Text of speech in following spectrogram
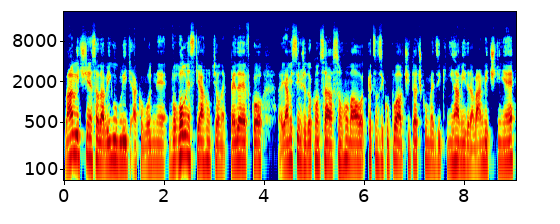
V angličtine sa dá vygoogliť ako vodne, voľne stiahnutelné pdf. Ja myslím, že dokonca som ho mal, keď som si kupoval čítačku medzi knihami, teda v angličtine,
